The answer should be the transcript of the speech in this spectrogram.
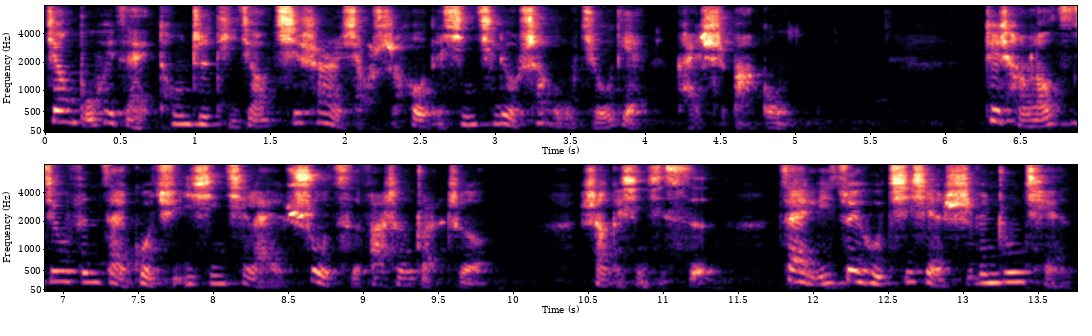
将不会在通知提交七十二小时后的星期六上午九点开始罢工。这场劳资纠纷在过去一星期来数次发生转折。上个星期四，在离最后期限十分钟前，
